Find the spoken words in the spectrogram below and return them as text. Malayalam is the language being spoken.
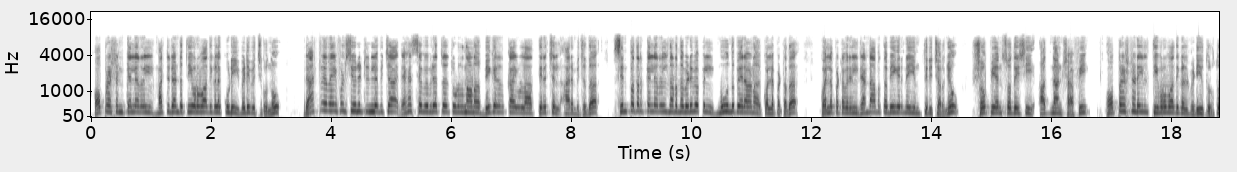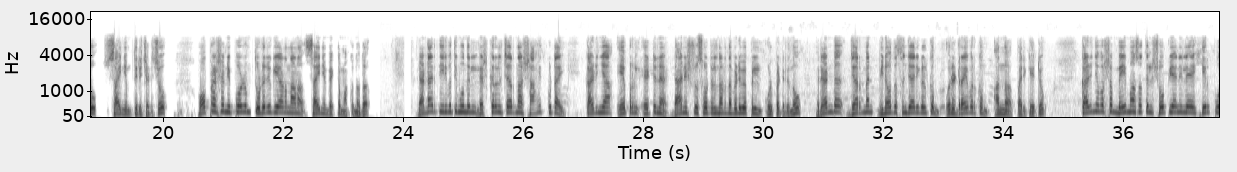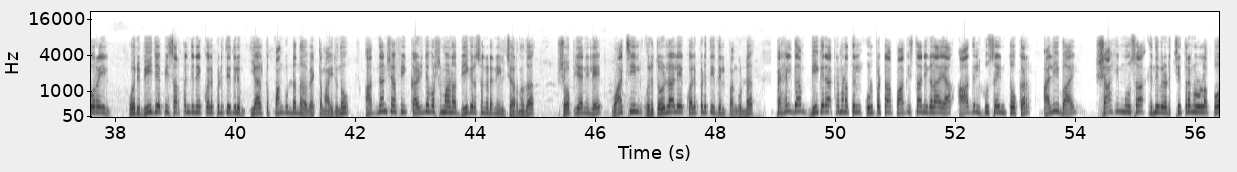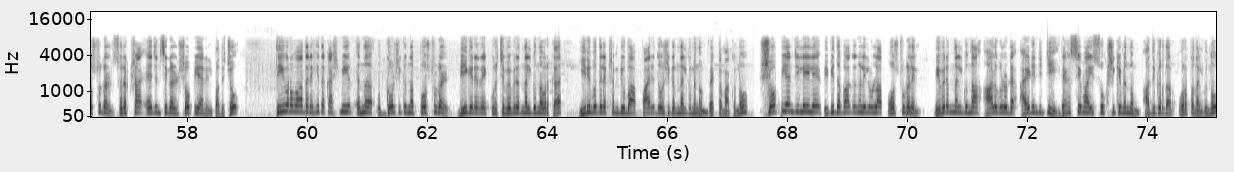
ഓപ്പറേഷൻ കെല്ലറിൽ മറ്റു രണ്ട് തീവ്രവാദികളെ കൂടി വെടിവെച്ചു കൊന്നു. രാഷ്ട്രീയ റൈഫിൾസ് യൂണിറ്റിന് ലഭിച്ച രഹസ്യ വിവരത്തെ തുടർന്നാണ് ഭീകരർക്കായുള്ള തിരച്ചിൽ ആരംഭിച്ചത്. സിൻപദർ കെല്ലറിൽ നടന്ന വെടിവെപ്പിൽ മൂന്ന് പേരാണ് കൊല്ലപ്പെട്ടത്. കൊല്ലപ്പെട്ടവരിൽ രണ്ടാമത്തെ ഭീകരനെയും തിരിച്ചറിഞ്ഞു. ഷോപ്പിയാൻ സ്വദേശി അദ്നാൻ ഷാഫി ഓപ്പറേഷനിടയിൽ തീവ്രവാദികൾ വെടിയുതിർത്തു സൈന്യം തിരിച്ചടിച്ചു. ഓപ്പറേഷൻ ഇപ്പോഴും തുടരുകയാണെന്നാണ് സൈന്യം വ്യക്തമാക്കുന്നത്. രണ്ടായിരത്തി ഇരുപത്തിമൂന്നിൽ ലഷ്കറിൽ ചേർന്ന ഷാഹിദ് കുട്ടായി കഴിഞ്ഞ ഏപ്രിൽ എട്ടിന് ഡാനിഷ് റിസോർട്ടിൽ നടന്ന വെടിവെപ്പിൽ ഉൾപ്പെട്ടിരുന്നു. രണ്ട് ജർമ്മൻ വിനോദസഞ്ചാരികൾക്കും ഒരു ഡ്രൈവർക്കും അന്ന് പരിക്കേറ്റു. കഴിഞ്ഞ വർഷം മെയ് മാസത്തിൽ ഷോപ്പിയാനിലെ ഹിർപോറയിൽ ഒരു ബി ജെ പി സർപഞ്ചിനെ കൊലപ്പെടുത്തിയതിലും ഇയാൾക്ക് പങ്കുണ്ടെന്ന് വ്യക്തമായിരുന്നു. അദ്നാൻ ഷാഫി കഴിഞ്ഞ വർഷമാണ് ഭീകര സംഘടനയിൽ ചേർന്നത്. ഷോപ്പിയാനിലെ വാച്ചിയിൽ ഒരു തൊഴിലാളിയെ കൊലപ്പെടുത്തിയതിൽ പങ്കുണ്ട്. പെഹൽഗാം ഭീകരാക്രമണത്തിൽ ഉൾപ്പെട്ട പാകിസ്ഥാനികളായ ആദിൽ ഹുസൈൻ തോക്കർ അലിബായ് ഷാഹിം മൂസ എന്നിവരുടെ ചിത്രങ്ങളുള്ള പോസ്റ്ററുകൾ സുരക്ഷാ ഏജൻസികൾ ഷോപ്പിയാനിൽ പതിച്ചു. തീവ്രവാദരഹിത കാശ്മീർ എന്ന് ഉദ്ഘോഷിക്കുന്ന പോസ്റ്ററുകൾ ഭീകരരെ കുറിച്ച് വിവരം നൽകുന്നവർക്ക് ഇരുപത് ലക്ഷം രൂപ പാരിതോഷികം നൽകുമെന്നും വ്യക്തമാക്കുന്നു. ഷോപ്പിയാൻ ജില്ലയിലെ വിവിധ ഭാഗങ്ങളിലുള്ള പോസ്റ്ററുകളിൽ വിവരം നൽകുന്ന ആളുകളുടെ ഐഡന്റിറ്റി രഹസ്യമായി സൂക്ഷിക്കുമെന്നും അധികൃതർ ഉറപ്പു നൽകുന്നു.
